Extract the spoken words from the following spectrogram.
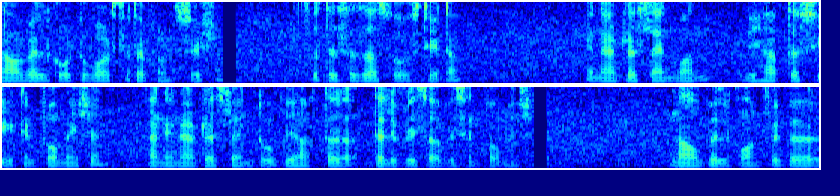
Now we'll go towards the demonstration. So this is our source data. In address line 1 we have the street information and in address line 2 we have the delivery service information. Now we'll configure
